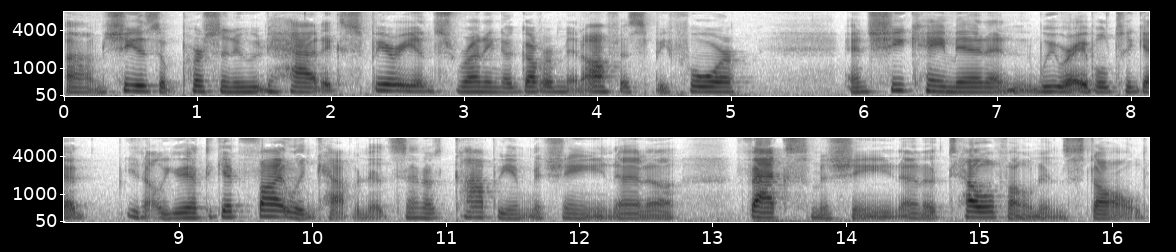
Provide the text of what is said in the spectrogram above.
Um, she is a person who had experience running a government office before, and she came in, and we were able to get you know, you had to get filing cabinets and a copying machine and a fax machine and a telephone installed.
